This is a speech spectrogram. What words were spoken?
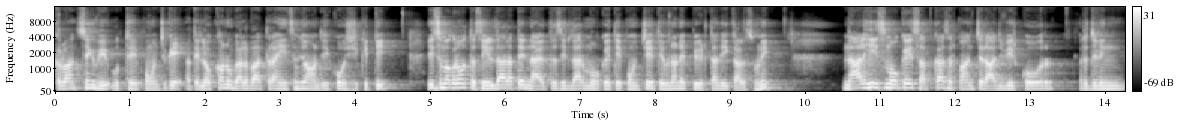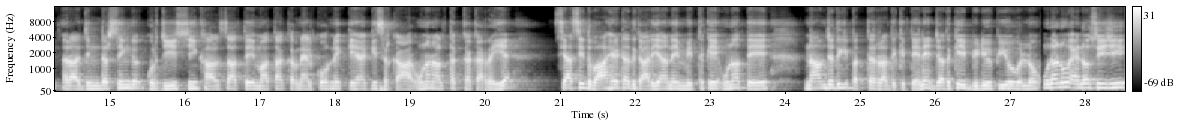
ਕੁਲਵੰਤ ਸਿੰਘ ਵੀ ਉੱਥੇ ਪਹੁੰਚ ਗਏ ਅਤੇ ਲੋਕਾਂ ਨੂੰ ਗੱਲਬਾਤ ਰਾਹੀਂ ਸਮਝਾਉਣ ਦੀ ਕੋਸ਼ਿਸ਼ ਕੀਤੀ। ਇਸ ਮਗਰੋਂ ਤਹਿਸੀਲਦਾਰ ਅਤੇ ਨਾਇਬ ਤਹਿਸੀਲਦਾਰ ਮੌਕੇ ਤੇ ਪਹੁੰਚੇ ਤੇ ਉਹਨਾਂ ਨੇ ਪੀੜਤਾਂ ਦੀ ਗੱਲ ਸੁਣੀ। ਨਾਲ ਹੀ ਇਸ ਮੌਕੇ ਸਾਬਕਾ ਸਰਪੰਚ ਰਾਜਵੀਰ ਕੌਰ, ਰਜਵਿੰ, ਰਾਜਿੰਦਰ ਸਿੰਘ, ਗੁਰਜੀਤ ਸਿੰਘ ਖਾਲਸਾ ਅਤੇ ਮਾਤਾ ਕਰਨੈਲ ਕੌਰ ਨੇ ਕਿਹਾ ਕਿ ਸਰਕਾਰ ਉਹਨਾਂ ਨਾਲ ਧੱਕਾ ਕਰ ਰਹੀ ਹੈ। ਸਿਆਸੀ ਦਬਾਅ ਹੇਠ ਅਧਿਕਾਰੀਆਂ ਨੇ ਮਿੱਥ ਕੇ ਉਹਨਾਂ ਤੇ ਨਾਮਜ਼ਦਗੀ ਪੱਤਰ ਰੱਦ ਕੀਤੇ ਨੇ, ਜਦਕਿ ਬੀਡੀਓਪੀਓ ਵੱਲੋਂ ਉਹਨਾਂ ਨੂੰ ਐਨਓਸੀ ਜੀ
